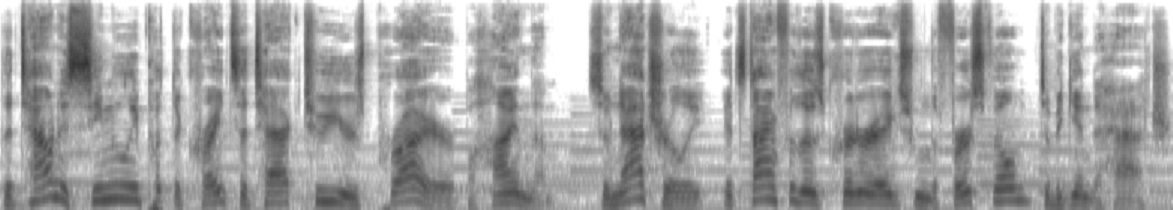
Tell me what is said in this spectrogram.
The town has seemingly put the Krites attack two years prior behind them, so naturally, it's time for those critter eggs from the first film to begin to hatch.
